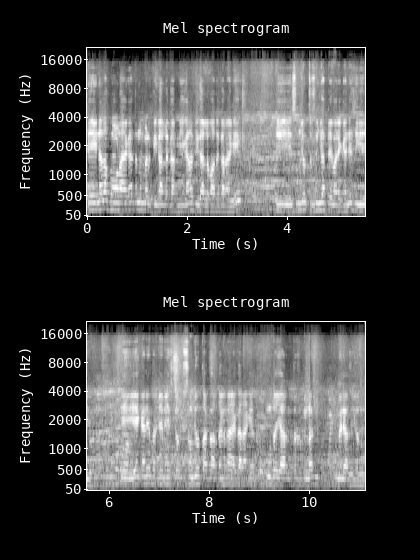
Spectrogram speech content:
ਤੇ ਇਹਨਾਂ ਦਾ ਫੋਨ ਆਇਆ ਕਹਿੰਦਾ ਤੈਨੂੰ ਮਿਲ ਕੇ ਗੱਲ ਕਰਨੀ ਹੈ ਕਹਿੰਦਾ ਵੀ ਗੱਲਬਾਤ ਕਰਾਂਗੇ। ਤੇ ਸਮਝੌਤੇ ਸਮਝੌਤੇ ਬਾਰੇ ਕਹਿੰਦੇ ਸੀਗੇ। ਤੇ ਇਹ ਕਹਿੰਦੇ ਫਿਰ ਜੇ ਨਹੀਂ ਸਮਝੌਤਾ ਕਰਦਾ ਕਹਿੰਦਾ ਐ ਕਰਾਂਗੇ। ਤੂੰ ਤਾਂ ਯਾਰ ਮਤਲਬ ਪਹਿਲਾਂ ਵੀ ਮਿਲਿਆ ਸੀ ਉਹਨੂੰ।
